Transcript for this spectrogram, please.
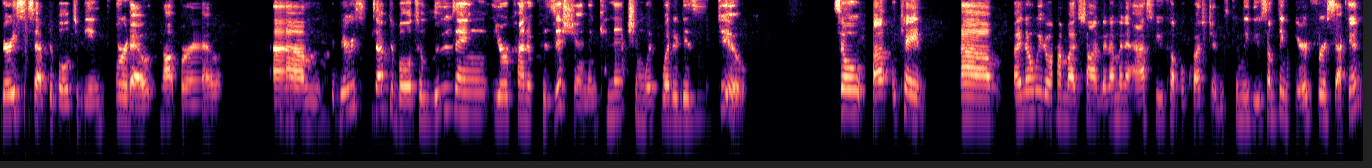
very susceptible to being poured out, not burned out, um, very susceptible to losing your kind of position and connection with what it is you do. So, uh, okay, um, I know we don't have much time, but I'm going to ask you a couple questions. Can we do something weird for a second?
